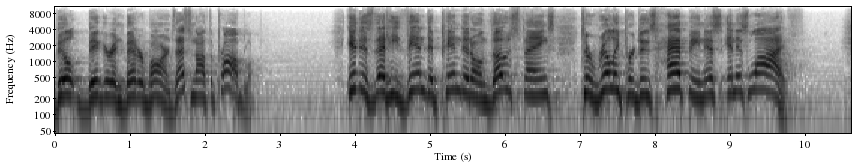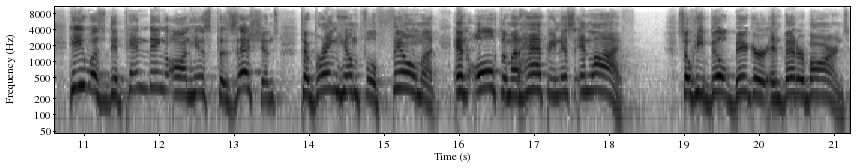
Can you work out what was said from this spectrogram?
built bigger and better barns. That's not the problem. It is that he then depended on those things to really produce happiness in his life. He was depending on his possessions to bring him fulfillment and ultimate happiness in life. So he built bigger and better barns.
